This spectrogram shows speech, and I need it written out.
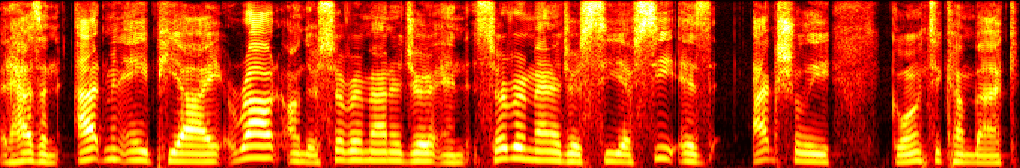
it has an admin API route under Server Manager, and Server Manager CFC is actually going to come back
